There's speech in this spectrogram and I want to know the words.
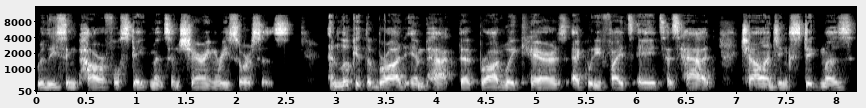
releasing powerful statements and sharing resources. And look at the broad impact that Broadway Cares Equity Fights AIDS has had, challenging stigmas,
